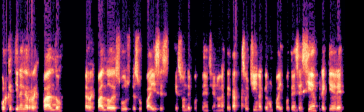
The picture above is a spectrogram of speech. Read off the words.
Porque tienen el respaldo, el respaldo de sus, de sus países que son de potencia, ¿no? En este caso China, que es un país potencia, siempre quiere,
